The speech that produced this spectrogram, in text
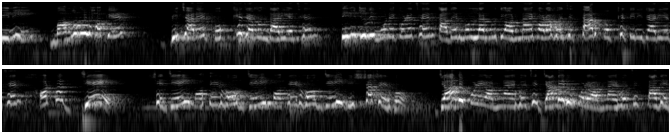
তিনি মামুনুল হকের বিচারের পক্ষে যেমন দাঁড়িয়েছেন, তিনি যদি মনে করেছেন কাদের মোল্লার প্রতি অন্যায় করা হয়েছে, তার পক্ষে তিনি দাঁড়িয়েছেন, অর্থাৎ যে, সে যেই মতের হোক, যেই পথের হোক, যেই বিশ্বাসের হোক, যার উপরে অন্যায় হয়েছে, যাদের উপরে অন্যায় হয়েছে, তাদের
